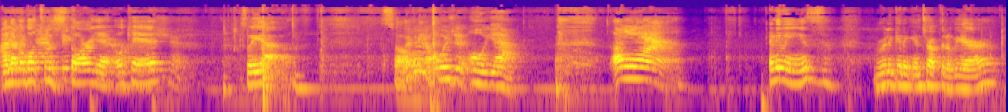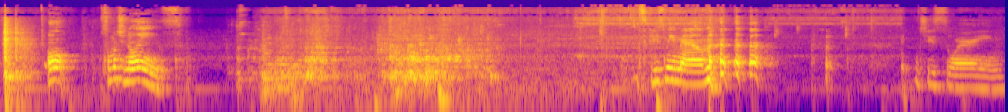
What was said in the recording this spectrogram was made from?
I never go to the store yet, okay? Oh, so yeah. So. Where did always it? Oh yeah. Oh yeah. Anyways, really getting interrupted over here. Oh, so much noise. Excuse me, ma'am. She's swearing.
